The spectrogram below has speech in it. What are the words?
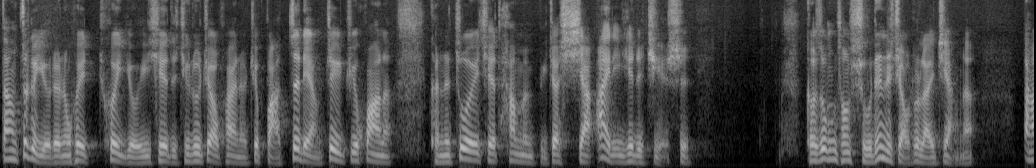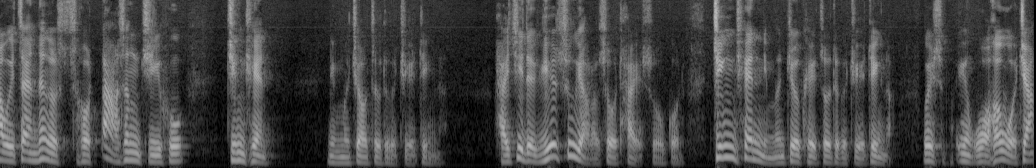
当然，这个有的人会会有一些的基督教派呢，就把这两这句话呢，可能做一些他们比较狭隘的一些的解释。可是，我们从属灵的角度来讲呢，大卫在那个时候大声疾呼：“今天你们就要做这个决定了。”还记得约书亚的时候，他也说过了：“今天你们就可以做这个决定了。”为什么？因为我和我家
